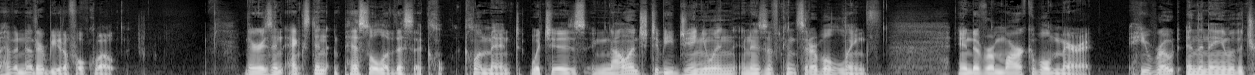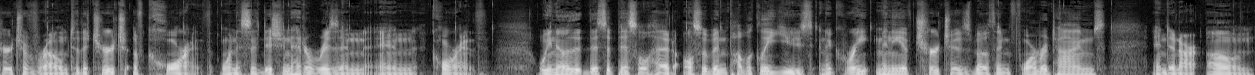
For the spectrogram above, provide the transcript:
have another beautiful quote. There is an extant epistle of this Clement, which is acknowledged to be genuine and is of considerable length and of remarkable merit. He wrote in the name of the Church of Rome to the Church of Corinth when a sedition had arisen in Corinth. We know that this epistle had also been publicly used in a great many of churches, both in former times and in our own.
